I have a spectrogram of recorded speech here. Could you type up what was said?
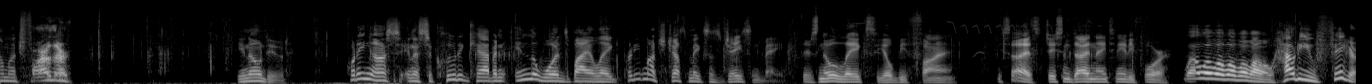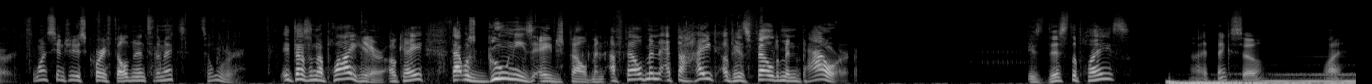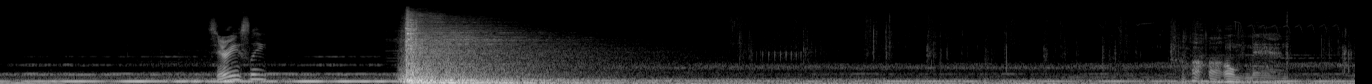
How much farther? You know, dude, putting us in a secluded cabin in the woods by a lake pretty much just makes us Jason bait. There's no lake, so you'll be fine. Besides, Jason died in 1984. Whoa, whoa, whoa, whoa, whoa, whoa. How do you figure? So once you introduce Corey Feldman into the mix, it's over. It doesn't apply here, okay? That was Goonies aged Feldman, a Feldman at the height of his Feldman power. Is this the place? I think so. Why? Seriously? Oh man,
